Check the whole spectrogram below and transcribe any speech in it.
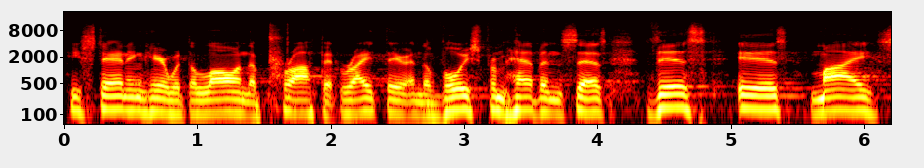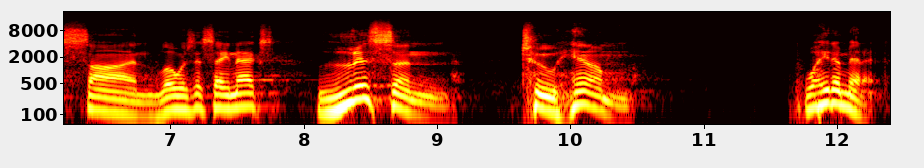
He's standing here with the law and the prophet right there, and the voice from heaven says, This is my son. What does it say next? Listen to him. Wait a minute.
